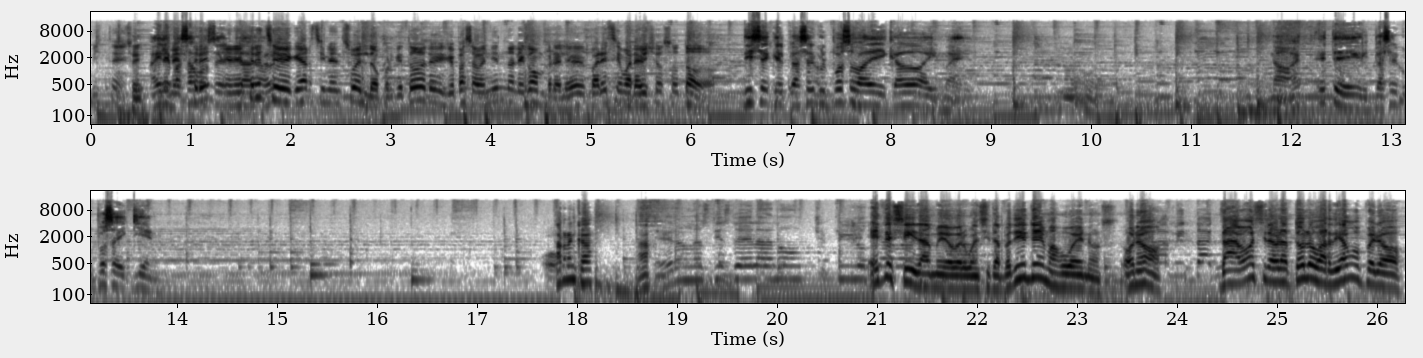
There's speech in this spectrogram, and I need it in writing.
¿viste? Sí. Ahí le en el pasamos tren, el En el tren se debe quedar sin el sueldo, porque todo lo que pasa vendiendo le compra, le parece maravilloso todo. Dice que el placer culposo va dedicado a Ismael. No, este el placer culposo de quién? Arranca. Ah. Este sí da medio vergüencita, pero tiene temas buenos. ¿O no? Da, vamos a decir ahora todo lo bardeamos, pero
